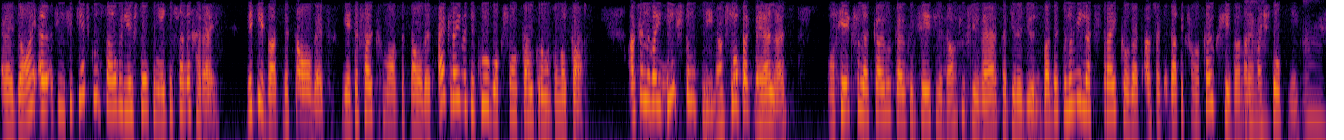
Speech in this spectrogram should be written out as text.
Uh daai as jy verkeerskonstabel jou stop en jy het 'n vinnige ry. Weet jy wat betaal dit? Jy het 'n fout gemaak, betaal dit. Ek ry met 'n koelbox vol kook rondom my kar. As hulle by nie stop nie, dan stop ek by hulle Dan gee ek vir hulle koue koue en sê vir hulle dankie vir die werk wat julle doen. Want ek wil nie laat struikel dat as ek dat ek van 'n koue gee wanneer hy mm. my stop nie. Mm.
